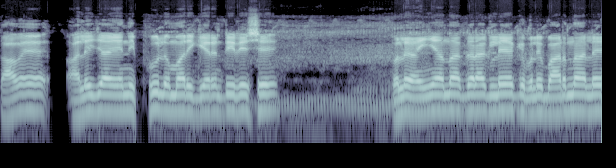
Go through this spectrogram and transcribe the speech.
કાવે હાલી જાય એની ફૂલ અમારી ગેરંટી રહેશે. ભલે અહીંયાના ગ્રાહક લે કે ભલે બહારના લે.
